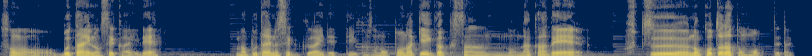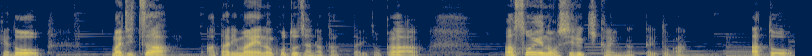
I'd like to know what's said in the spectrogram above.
その舞台の世界で、まあ舞台の世界でっていうかその大人計画さんの中で普通のことだと思ってたけど、まあ実は当たり前のことじゃなかったりとか、まあ、そういうのを知る機会になったりとか、あと、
